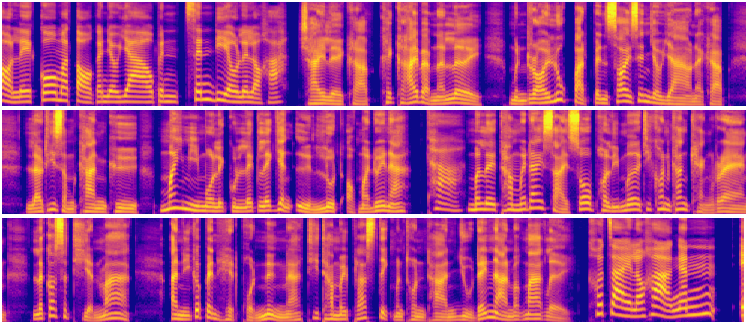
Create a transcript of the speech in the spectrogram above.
ต่อเลโก้มาต่อกันยาวๆ เป็นเส้นเดียวเลยเหรอคะ ใช่เลยครับ คล้ายๆแบบนั้นเลย เหมือนร้อยลูกปัดเป็นสร้อยเส้นยาวๆนะครับ แล้วที่สำคัญคือไม่มีโมเลกุลเล็กๆ อย่างอื่นหลุดออกมาด้วยนะ ค่ะ มันเลยทำให้ได้สายโซ่พอลิเมอร์ที่ค่อนข้างแข็งแรง และก็เสถียรมาก อันนี้ก็เป็นเหตุผลหนึ่งนะ ที่ทำให้พลาสติกมันทนทานอยู่ได้นานมากๆเลย เข้าใจแล้วค่ะ งั้นเอ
